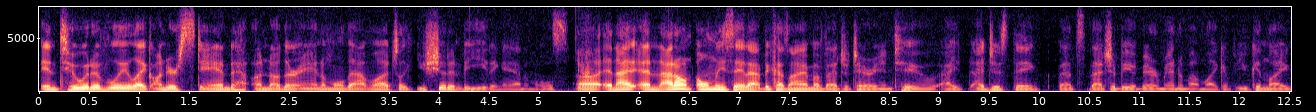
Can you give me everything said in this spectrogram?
intuitively like understand another animal that much like you shouldn't be eating animals Yeah. uh, and i and i don't only say that because i am a vegetarian too i i just think that's that should be a bare minimum like if you can like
